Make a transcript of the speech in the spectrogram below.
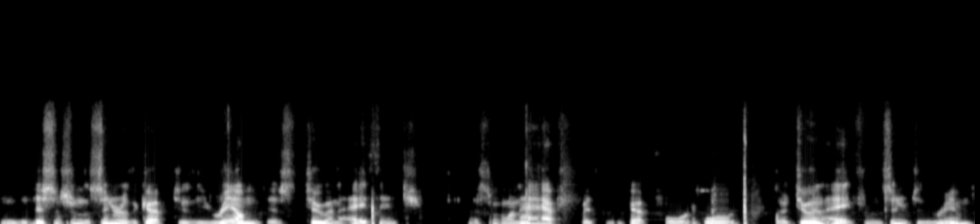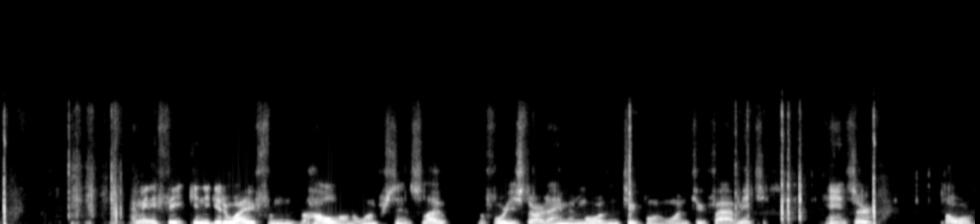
And the distance from the center of the cup to the rim is two and an eighth inch. That's one half width of the cup, four and quarter. So two and an eighth from the center to the rim. How many feet can you get away from the hole on a 1% slope before you start aiming more than 2.125 inches? Answer four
